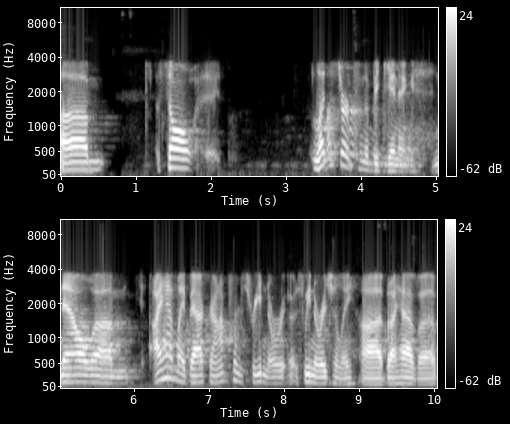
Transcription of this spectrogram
Um, so let's start from the beginning. Now, um, I have my background. I'm from Sweden, or, Sweden originally, uh, but I have uh,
